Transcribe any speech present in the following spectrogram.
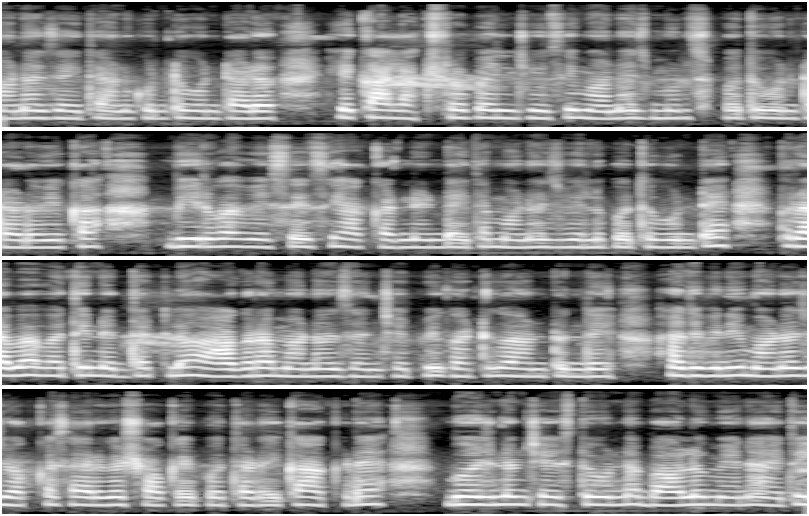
మనోజ్ అయితే అనుకుంటూ ఉంటాడు. ఇక ఆ లక్ష రూపాయలు చూసి మనోజ్ మురిసిపోతూ ఉంటాడు. ఇక బీరువా వేసేసి అక్కడి నుండి అయితే మనోజ్ వెళ్ళిపోతూ ఉంటే ప్రభావతి నిద్దట్లో ఆగ్రా మనోజ్ అని చెప్పి గట్టిగా అంటుంది. అది విని మనోజ్ ఒక్కసారిగా షాక్ అయిపోతాడు. ఇక అక్కడే భోజనం చేస్తూ ఉన్న బాలు మీనా అయితే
